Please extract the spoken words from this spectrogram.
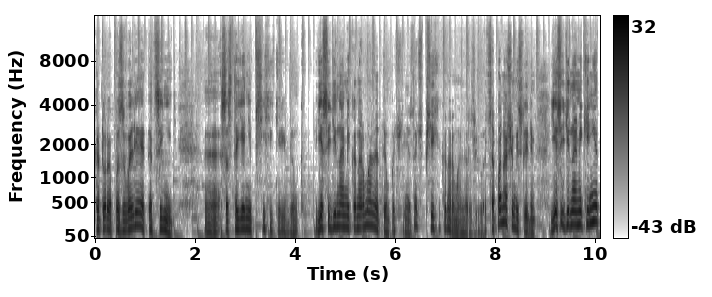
которая позволяет оценить состояние психики ребенка. Если динамика нормальная темпа чтения, значит психика нормально развивается. А по нашим исследованиям, если динамики нет,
